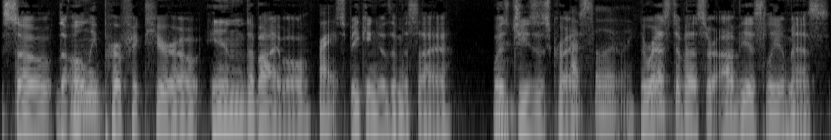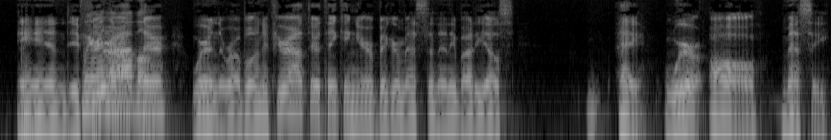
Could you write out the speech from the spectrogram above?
So the only perfect hero in the Bible, Right. speaking of the Messiah, was Jesus Christ. Absolutely. The rest of us are obviously a mess. And if We're you're the out rubble. there, we're in the rubble. And if you're out there thinking you're a bigger mess than anybody else, hey, we're all messy.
